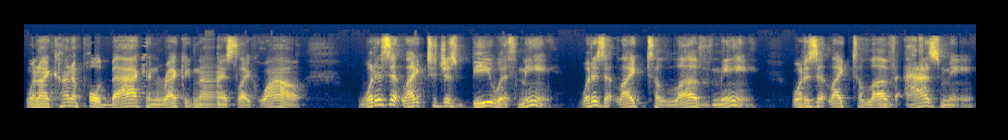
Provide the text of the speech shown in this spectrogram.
When I kind of pulled back and recognized, like, wow, what is it like to just be with me? What is it like to love me? What is it like to love as me?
